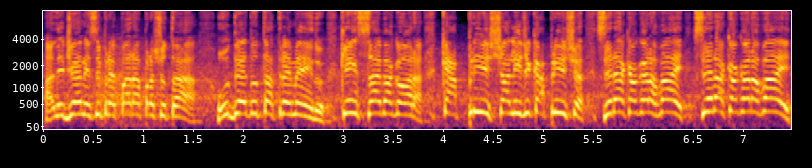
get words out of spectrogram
A Lidiane se prepara para chutar. O dedo tá tremendo. Quem sabe agora? Capricha, Lid, capricha. Será que agora vai? Será que agora vai?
